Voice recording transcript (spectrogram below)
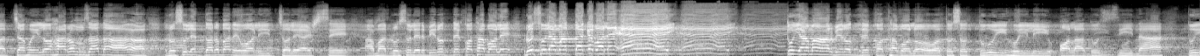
বাচ্চা হইল হারম জাদা। রসুলের দরবারে ওয়ালিদ চলে আসছে। আমার রসুলের বিরুদ্ধে কথা বলে। রসুল আমার তাকে বলে, এই তুই আমার বিরুদ্ধে কথা বলো, অথচ তুই হইলি অলাদুজিনা তুই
